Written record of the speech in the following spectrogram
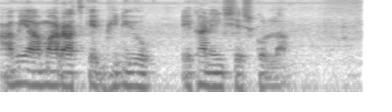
আমি আমার আজকের ভিডিও এখানেই শেষ করলাম।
